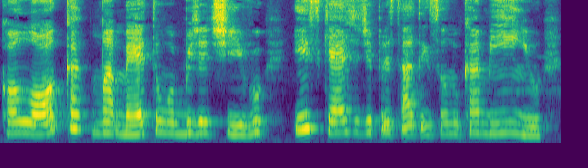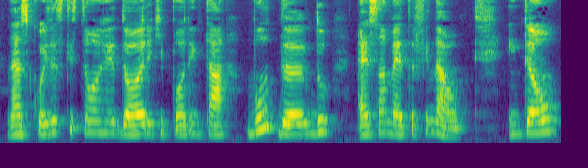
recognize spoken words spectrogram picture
coloca uma meta, um objetivo e esquece de prestar atenção no caminho, nas coisas que estão ao redor e que podem estar tá mudando essa meta final. Então,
